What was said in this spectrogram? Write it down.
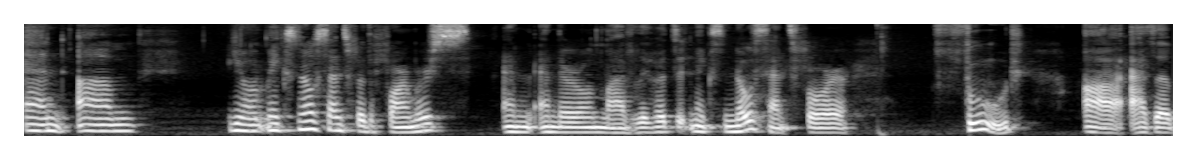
And, um, you know, it makes no sense for the farmers and, and their own livelihoods. It makes no sense for food uh, as a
